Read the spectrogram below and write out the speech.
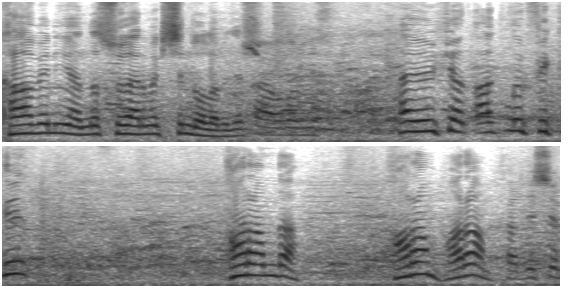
Kahvenin yanında su vermek için de olabilir. Ha olabilir. Hani an aklım fikrin haramda. Haram haram. Kardeşim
